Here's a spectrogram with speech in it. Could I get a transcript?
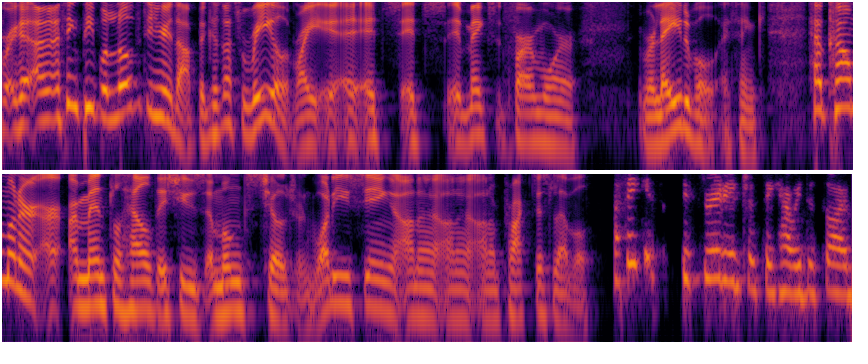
And I think people love to hear that because that's real, right? It's it's it makes it far more relatable. I think. How common are, are, are, mental health issues amongst children? What are you seeing on a, on a on a practice level? I think it's it's really interesting how we decide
